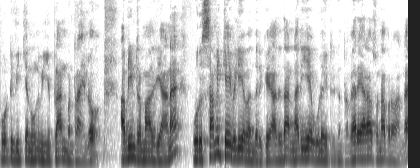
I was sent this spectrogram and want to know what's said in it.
போட்டு விற்கணும்னு இவங்க பிளான் பண்ணுறாங்களோ அப்படின்ற மாதிரியான ஒரு சமிக்கை வெளியே வந்திருக்கு. அதுதான் நிறைய ஊழலிட்டு இருக்குன்றோம் வேறு யாராவது சொன்னால் பரவாயில்ல.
